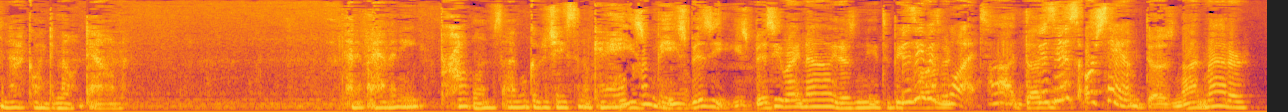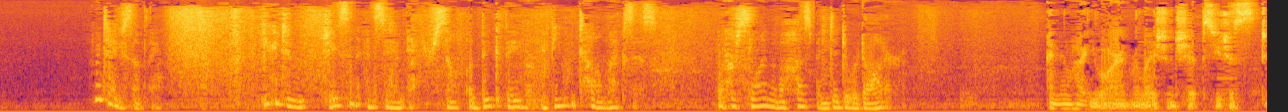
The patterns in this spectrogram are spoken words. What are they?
I'm not going to melt down. And if I have any problems, I will go to Jason, okay? He's he's busy. He's busy right now. He doesn't need to be Busy with what? Ah, Business or Sam? Does not matter. Let me tell you something. You can do Jason and Sam and yourself a big favor if you would tell Alexis what her slime of a husband did to her daughter. I know how you are in relationships. You just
